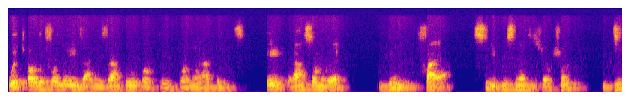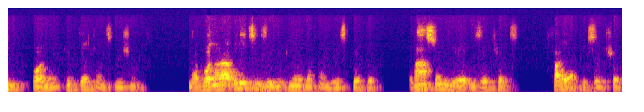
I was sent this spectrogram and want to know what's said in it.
Which of the following is an example of a vulnerability? A. Ransomware. B. Fire. C. Business disruption. D. Unencrypted transmission. Now, vulnerability is a weakness that can be exploited. Ransomware is a threat. Fire is a threat.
